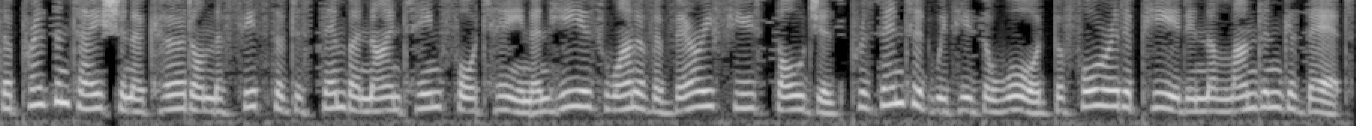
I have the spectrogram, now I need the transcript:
The presentation occurred on 5 December 1914 and he is one of a very few soldiers presented with his award before it appeared in the London Gazette.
